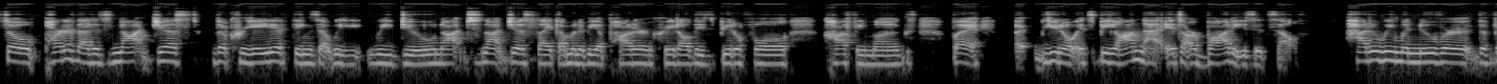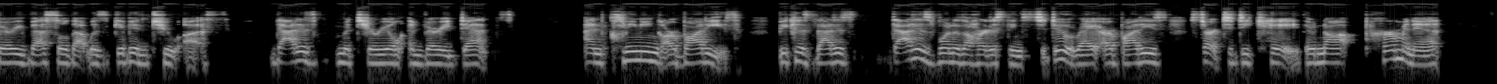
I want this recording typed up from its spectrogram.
So part of that is not just the creative things that we we do, not not just like I'm going to be a potter and create all these beautiful coffee mugs, but uh, you know, it's beyond that. It's our bodies itself. How do we maneuver the very vessel that was given to us? That is material and very dense. And cleaning our bodies because that is that is one of the hardest things to do, right? Our bodies start to decay. They're not permanent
